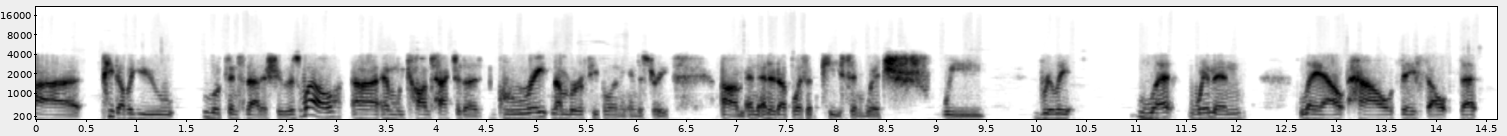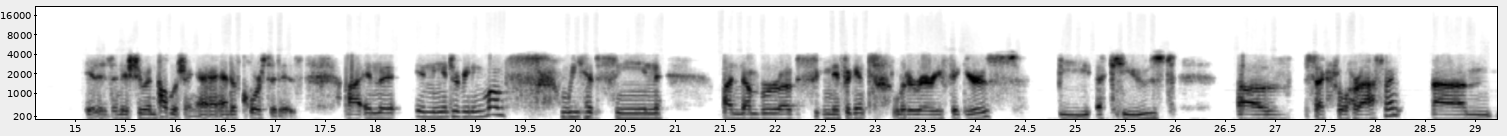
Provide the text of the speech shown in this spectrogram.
Uh, PW looked into that issue as well, uh, and we contacted a great number of people in the industry, um, and ended up with a piece in which we really let women lay out how they felt that it is an issue in publishing, and of course it is. Uh, in the in the intervening months, we have seen a number of significant literary figures be accused of sexual harassment. Um,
